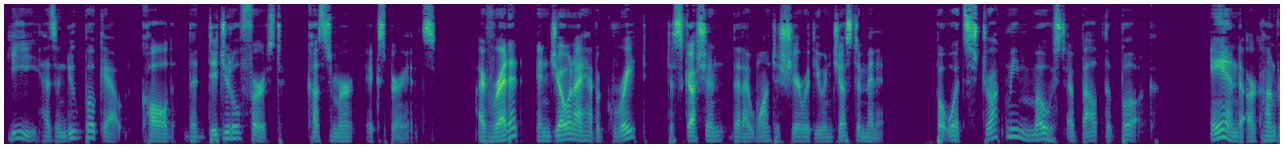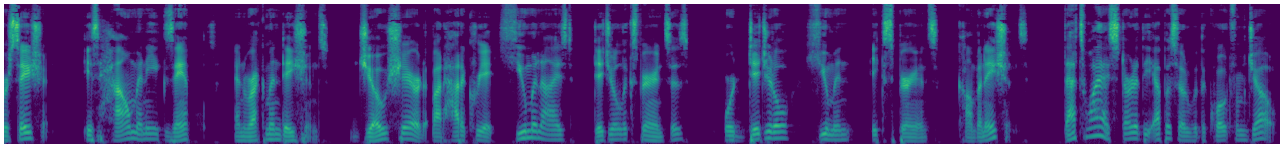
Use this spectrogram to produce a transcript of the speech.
He has a new book out called The Digital First Customer Experience. I've read it, and Joe and I have a great discussion that I want to share with you in just a minute. But what struck me most about the book and our conversation is how many examples and recommendations Joe shared about how to create humanized digital experiences or digital human experience combinations. That's why I started the episode with the quote from Joe.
